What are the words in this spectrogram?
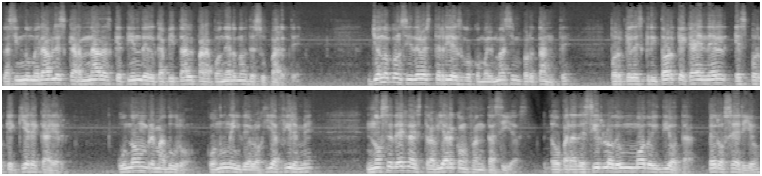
las innumerables carnadas que tiende el capital para ponernos de su parte. Yo no considero este riesgo como el más importante, porque el escritor que cae en él es porque quiere caer. Un hombre maduro, con una ideología firme, no se deja extraviar con fantasías, o para decirlo de un modo idiota, pero serio,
